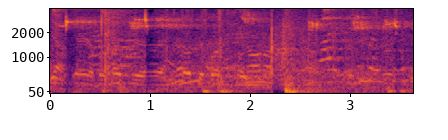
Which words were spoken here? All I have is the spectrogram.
Yeah, but not the first. No, no.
